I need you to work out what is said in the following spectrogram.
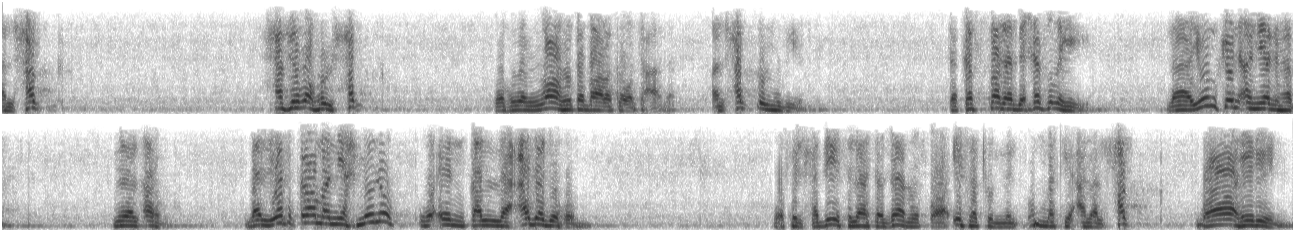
الحق حفظه الحق وهو الله تبارك وتعالى الحق المبين. تكفل بحفظه. لا يمكن أن يذهب من الأرض بل يبقى من يحمله وإن قل عددهم. وفي الحديث لا تزال طائفة من أمتي على الحق ظاهرين.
